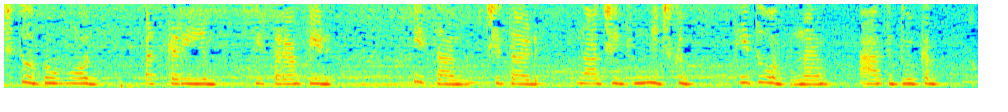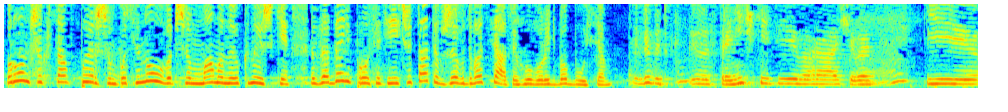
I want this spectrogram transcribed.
чтобы вот поскорее и торопили. И там читали нашу книжку съедобная азбука. Ромчик став першим поціновувачем маминої книжки. За день просять її читати вже в 20-х, говорить бабуся. любит э, странички переворачивать. И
